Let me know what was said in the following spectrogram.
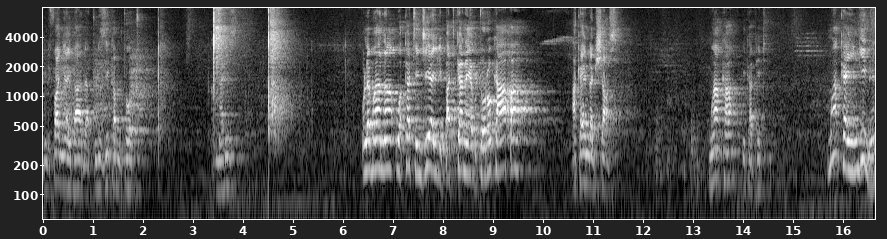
nilifanya ibada, tulizika mtoto, tukamaliza. Ule bwana wakati njia ilipatikana ya kutoroka hapa, akaenda Kishasa. Mwaka ikapita, mwaka ingine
